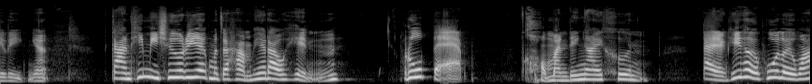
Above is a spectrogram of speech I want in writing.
อะไรอย่างเงี้ยการที่มีชื่อเรียกมันจะทำให้เราเห็นรูปแบบของมันได้ง่ายขึ้น แต่อย่างที่เธอพูดเลยว่า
